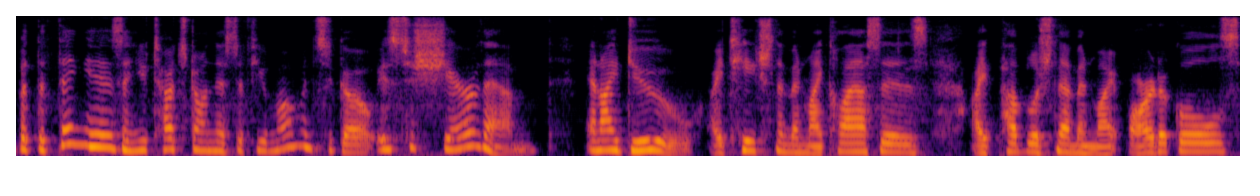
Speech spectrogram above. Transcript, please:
But the thing is, and you touched on this a few moments ago, is to share them. And I do. I teach them in my classes. I publish them in my articles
